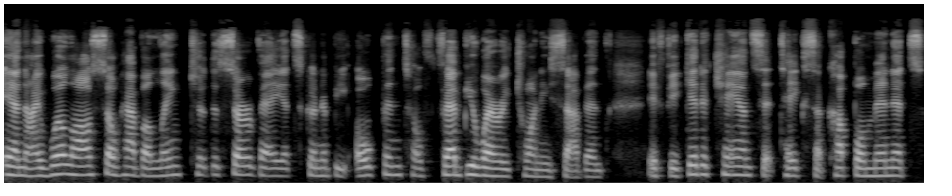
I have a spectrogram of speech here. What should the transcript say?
and I will also have a link to the survey. It's going to be open till February 27th. If you get a chance, it takes a couple minutes.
